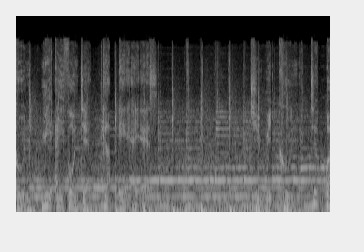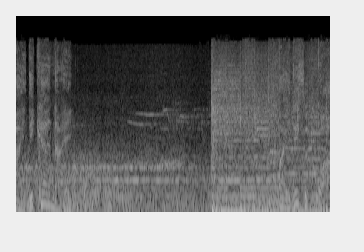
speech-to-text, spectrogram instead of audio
คุณมี iPhone 7 กับ AIS ชีวิตคุณจะไปได้แค่ไหน ไปได้สุดกว่า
